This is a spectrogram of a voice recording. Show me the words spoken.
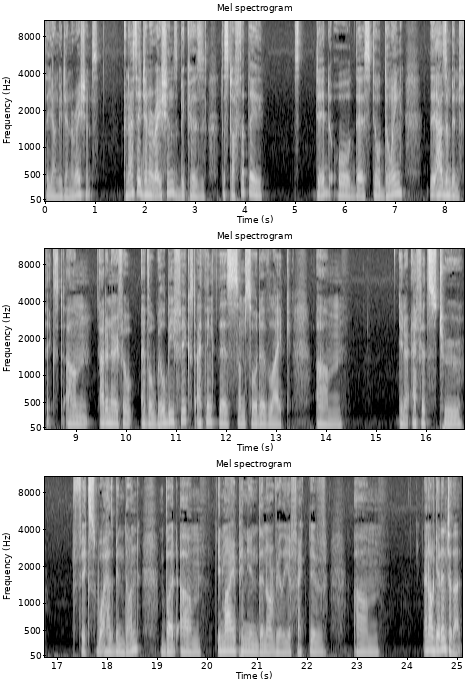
the younger generations. And I say generations because the stuff that they did or they're still doing, it hasn't been fixed. Um, I don't know if it ever will be fixed. I think there's some sort of like, um, you know, efforts to fix what has been done, but um, in my opinion, they're not really effective. Um, and I'll get into that.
